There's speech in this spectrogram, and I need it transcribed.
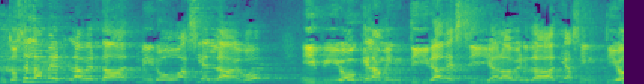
Entonces la, verdad miró hacia el lago y vio que la mentira decía la verdad y asintió.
